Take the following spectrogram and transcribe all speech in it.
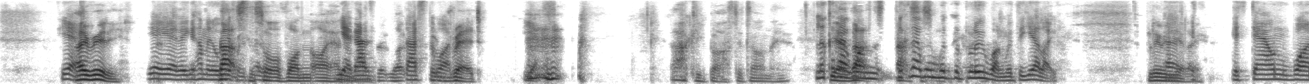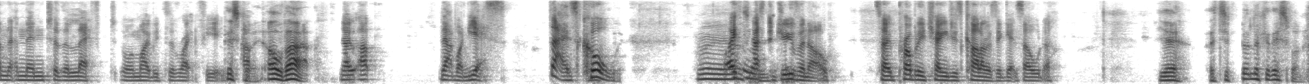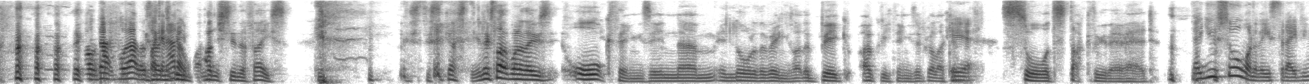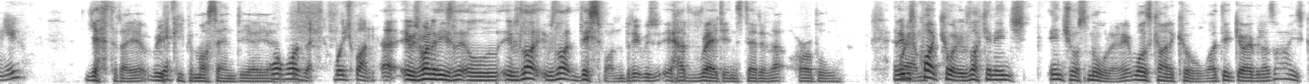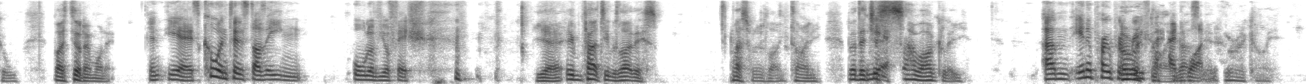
Yeah, Oh, really? yeah, yeah. They come in all That's the different sort of one that I had. Yeah, in mind, that's- like, that's the one. Red. Yes. Ugly bastards, aren't they? Look at Yeah, that one. that's- Look at that one with the blue one with the yellow. Blue and Uh, yellow. It's down one and then to the left, or it might be to the right for you. This Up. guy. Oh, that. No, up. That one. Yes, that is cool. Yeah, I think that's cool. the juvenile, so it probably changes color as it gets older. Yeah. Just, but look at this one. Oh, that well, that looks like an it's adult one. punched in the face. it's disgusting. It looks like one of those orc things in um in Lord of the Rings, like the big ugly things. They've got like a Yeah. sword stuck through their head. Now you saw one of these today, didn't you? Yesterday at Yes. Moss End. Yeah, yeah. What was it? Which one? Uh, it was one of these little. It was like it was like this one, but it was it had red instead of that horrible. And it was quite cool. It was like an inch inch or smaller, and it was kind of cool. I did go over and I was like, oh, he's cool, but I still don't want it. And yeah, it's cool until it starts eating all of your fish. Yeah. In fact, it was like this. That's what it was like, tiny. But they're just so ugly. Um, inappropriate reefer Urukai, had one.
